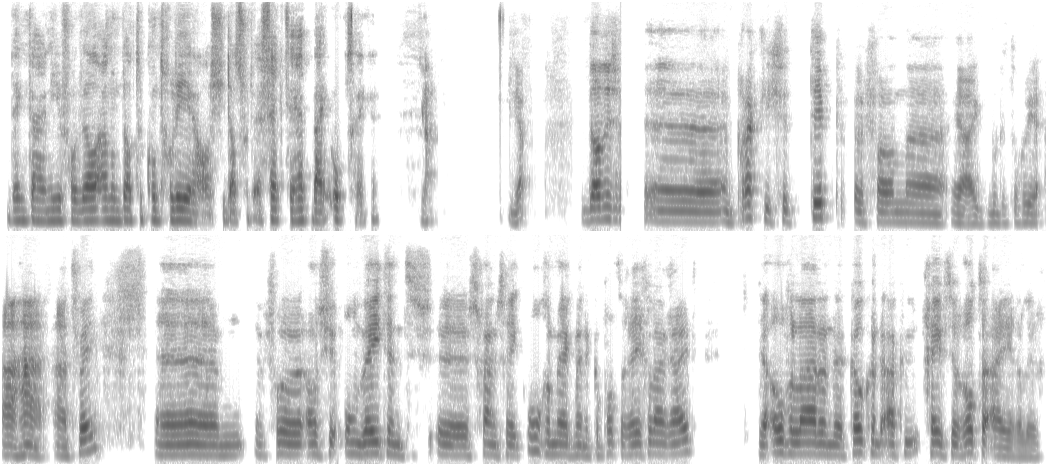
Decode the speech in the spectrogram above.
Denk daar in ieder geval wel aan om dat te controleren als je dat soort effecten hebt bij optrekken. Ja, ja. dan is uh, een praktische tip van, uh, ja, ik moet het toch weer AH, A2. Uh, voor als je onwetend schuinstreek ongemerkt met een kapotte regelaar rijdt. De overladende kokende accu geeft de rotte eierenlucht.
